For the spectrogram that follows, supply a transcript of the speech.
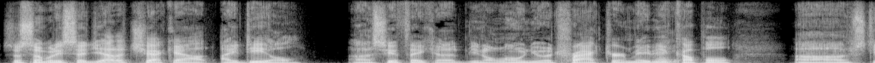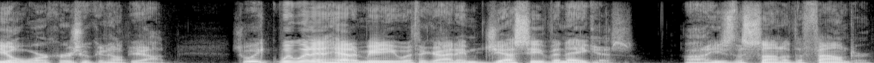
So somebody said, you ought to check out Ideal, uh, see if they could, you know, loan you a tractor and maybe a couple uh, steel workers who can help you out. So we, we went and had a meeting with a guy named Jesse Venegas. Uh, he's the son of the founder.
